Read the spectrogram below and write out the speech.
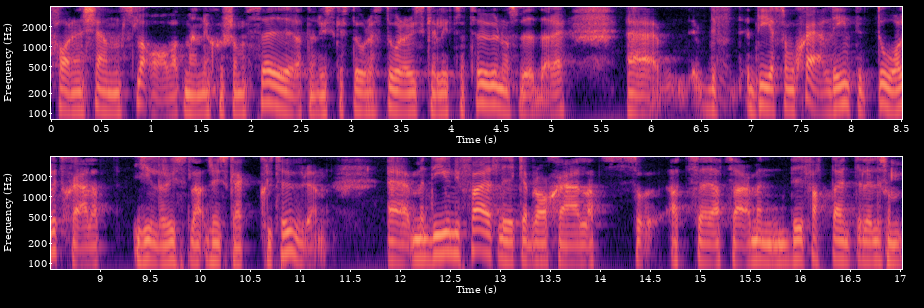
har en känsla av att människor som säger att den ryska stora, stora ryska litteraturen och så vidare, eh, det, det som skäl, det är inte ett dåligt skäl att gilla Ryssland, ryska kulturen. Eh, men det är ungefär ett lika bra skäl att, så, att säga att så här, men vi fattar inte, eller liksom,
